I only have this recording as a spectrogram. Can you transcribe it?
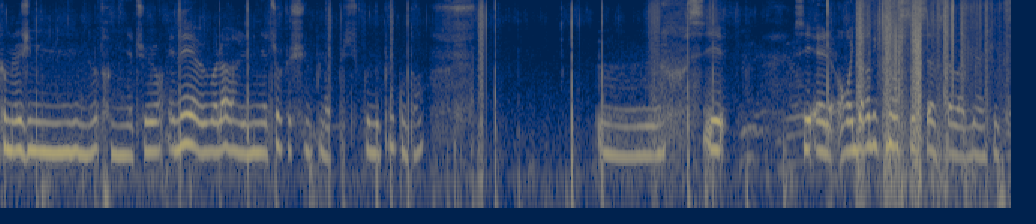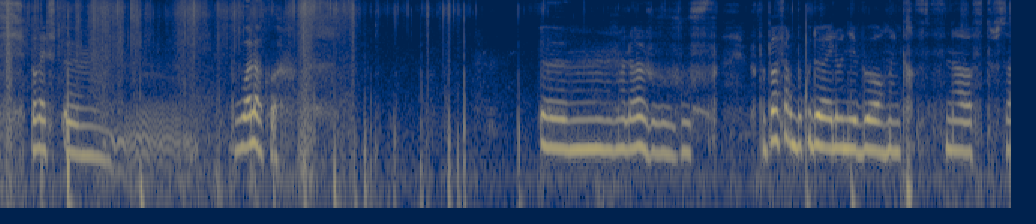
Comme là j'ai mis miniature. Et mais euh, voilà, la miniature que je suis la plus, le plus content. Euh, c'est c'est elle. Regardez comment c'est ça, ça va bien et tout. Bref, euh, voilà quoi. Voilà, je, je, je peux pas faire beaucoup de Hello Neighbor, Minecraft, FNAF, tout ça.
